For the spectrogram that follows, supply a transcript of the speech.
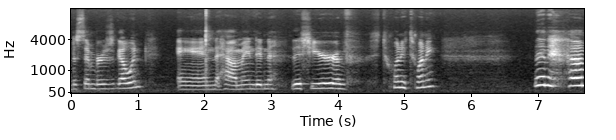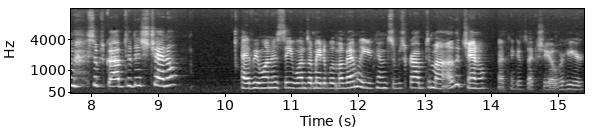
December is going, and how I'm ending this year of 2020, then um, subscribe to this channel. If you want to see once I meet up with my family, you can subscribe to my other channel. I think it's actually over here.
